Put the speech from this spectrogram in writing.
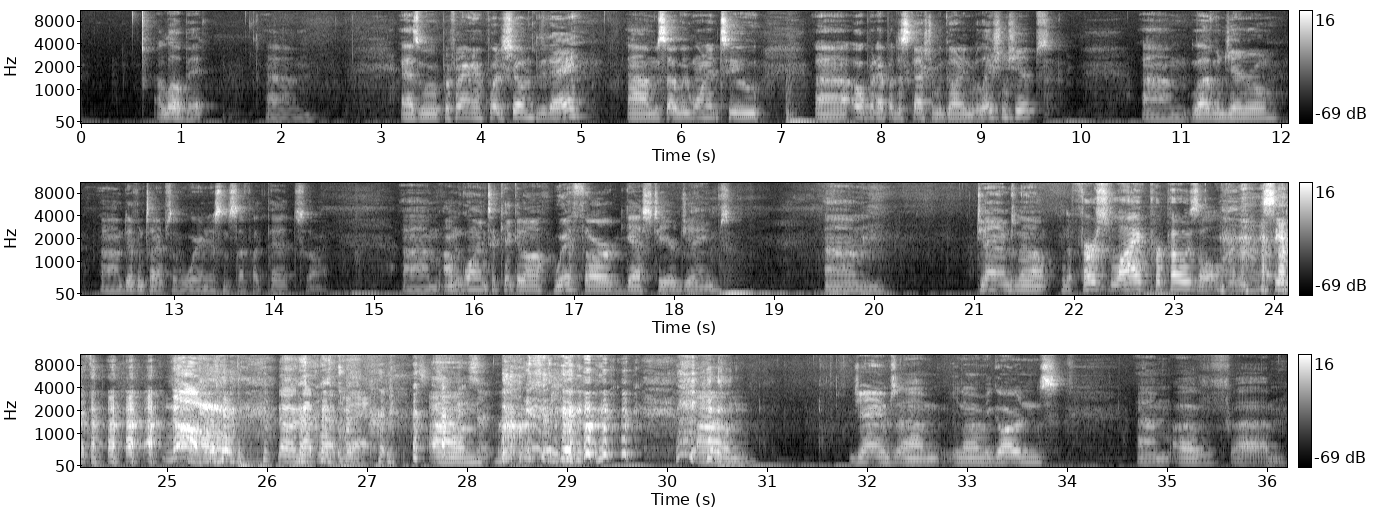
a little bit um, as we were preparing for the show today. Um, so we wanted to uh, open up a discussion regarding relationships, um, love in general, um, different types of awareness and stuff like that. So um, I'm going to kick it off with our guest here, James. Um, James, now The first live proposal. at the- no, no, not like that. Um, um, James, um, you know, in regards um, of um,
